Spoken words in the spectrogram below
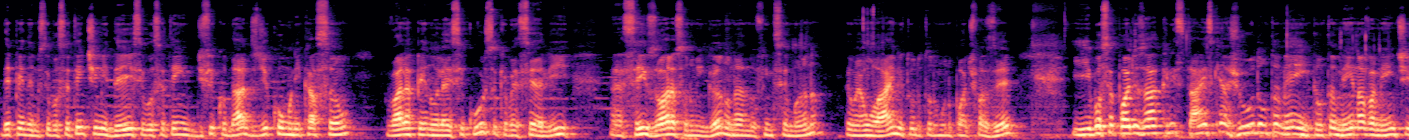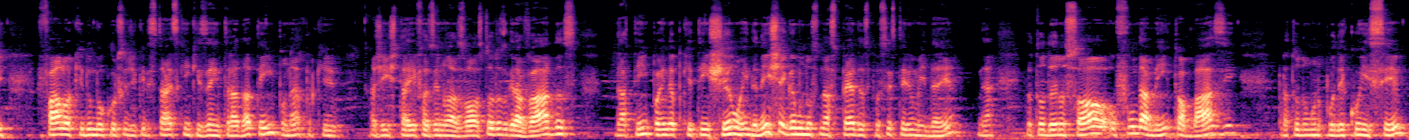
dependendo se você tem timidez, se você tem dificuldades de comunicação, vale a pena olhar esse curso que vai ser ali é, seis horas, se eu não me engano, né, no fim de semana. Então é online, tudo todo mundo pode fazer. E você pode usar cristais que ajudam também. Então também, novamente, falo aqui do meu curso de cristais, quem quiser entrar dá tempo, né? Porque a gente está aí fazendo as vozes todas gravadas, dá tempo ainda porque tem chão ainda, nem chegamos nas pedras para vocês terem uma ideia. Né? Eu estou dando só o fundamento, a base, para todo mundo poder conhecer.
